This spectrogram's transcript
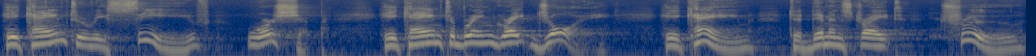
He came to receive worship. He came to bring great joy. He came to demonstrate true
